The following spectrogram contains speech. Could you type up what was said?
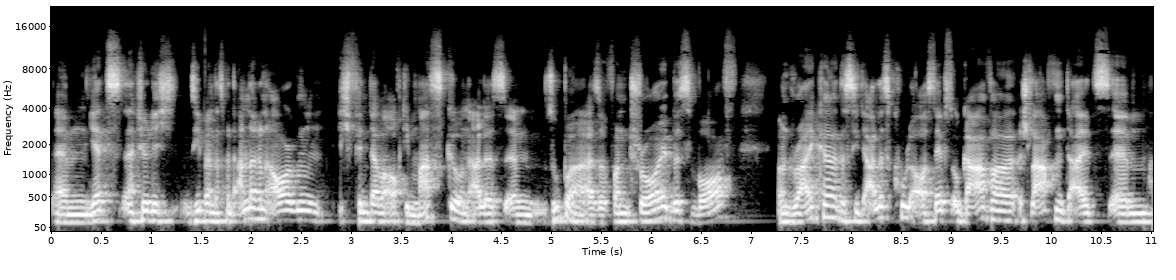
Ähm, jetzt natürlich sieht man das mit anderen Augen. Ich finde aber auch die Maske und alles ähm, super. Also von Troy bis Worf und Riker, das sieht alles cool aus. Selbst Ogawa schlafend als ähm,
